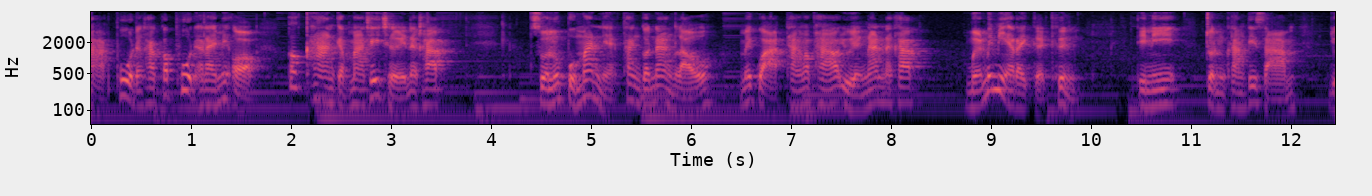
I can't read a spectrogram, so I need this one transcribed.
ปากพูดนะครับ ก็พูดอะไรไม่ออก ก็คลานกลับมาเฉยๆนะครับ ส่วนหลวงปู่มั่นเนี่ยท่านก็นั่งเหลาไม่กวาดทางมะพร้าวอยู่อย่างนั้นนะครับ เหมือนไม่มีอะไรเกิดขึ้น ทีนี้จนครั้งที่3โย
